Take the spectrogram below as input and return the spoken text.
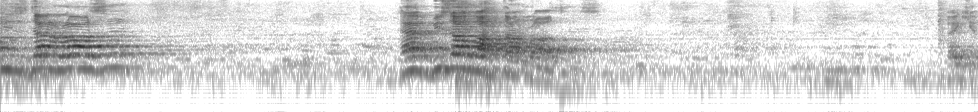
bizden razı, hem biz Allah'tan razıyız. Peki,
